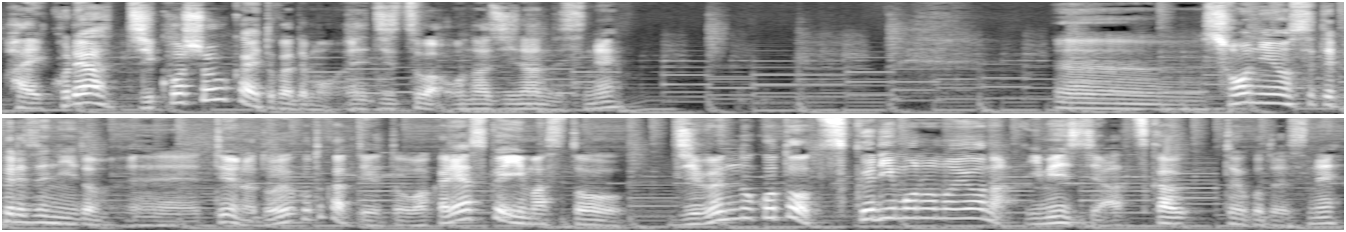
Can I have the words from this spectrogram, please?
はい。これは自己紹介とかでも、え実は同じなんですね。うん、承認を捨ててプレゼンに挑む。えー、っていうのはどういうことかっていうと、わかりやすく言いますと、自分のことを作り物のようなイメージで扱うということですね。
